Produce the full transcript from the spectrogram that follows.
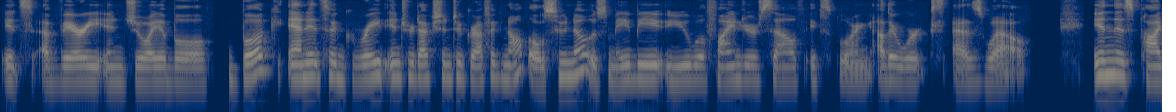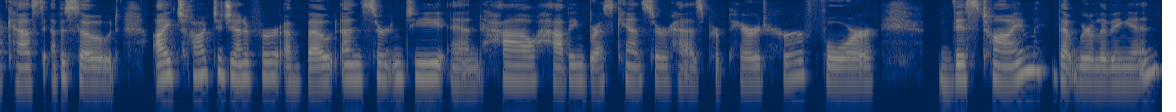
It's a very enjoyable book and it's a great introduction to graphic novels. Who knows, maybe you will find yourself exploring other works as well. In this podcast episode, I talked to Jennifer about uncertainty and how having breast cancer has prepared her for this time that we're living in.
